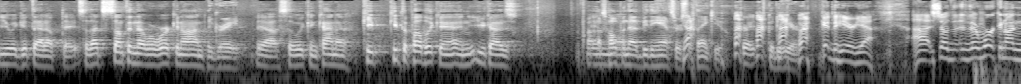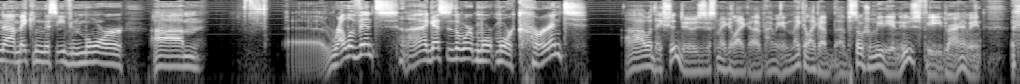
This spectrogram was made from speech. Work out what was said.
you would get that update. So that's something that we're working on. Great. Yeah, so we can kind of keep keep the public and you guys I was in, hoping uh, that'd be the answer, so Yeah. thank you. Great. It's good to hear. Good to hear. Yeah. Uh, so th- they're working on uh, making this even more um, uh, relevant. I guess is the word. More more current. Uh, what they should do is just make it like a. I mean, make it like a, a social media news feed, right? I mean.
